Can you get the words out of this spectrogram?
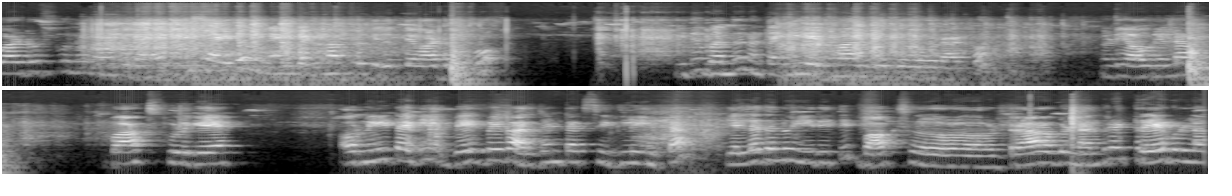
ವಾರ್ಡ್ರೂಫ್ ನೋಡಿದ್ರೆ ಈ ಸೈಡು ಇನ್ನೇನು ಗಂಡ್ಮಕ್ಳದ್ದು ಇರುತ್ತೆ ವಾರ್ಡ್ರೂಫು ಇದು ಬಂದು ನನ್ನ ತಂಗಿ ಯಜಮಾನ್ರದ್ದು ರ್ಯಾಕು ನೋಡಿ, ಅವರೆಲ್ಲ ಬಾಕ್ಸ್ಗಳಿಗೆ ಅವ್ರು ನೀಟಾಗಿ ಬೇಗ ಬೇಗ ಅರ್ಜೆಂಟಾಗಿ ಸಿಗಲಿ ಅಂತ ಎಲ್ಲದನ್ನು ಈ ರೀತಿ ಬಾಕ್ಸ್ ಡ್ರಾಗಳನ್ನ ಅಂದರೆ ಟ್ರೇಗಳನ್ನ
